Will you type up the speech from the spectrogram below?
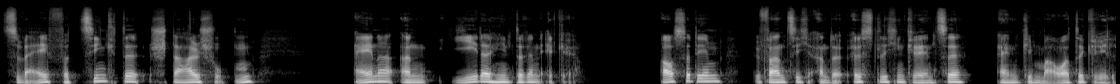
zwei verzinkte Stahlschuppen, einer an jeder hinteren Ecke. Außerdem befand sich an der östlichen Grenze ein gemauerter Grill.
